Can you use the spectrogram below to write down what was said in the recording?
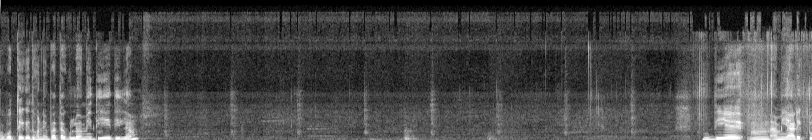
ওপর থেকে ধনে পাতাগুলো আমি দিয়ে দিলাম। দিয়ে আমি আরেকটু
